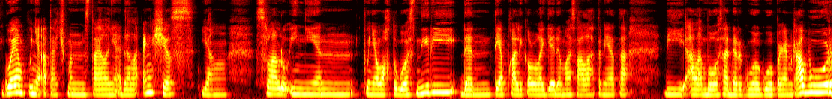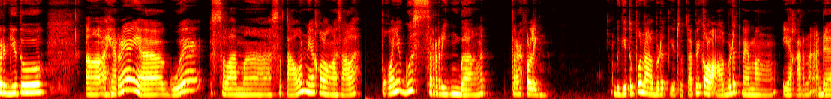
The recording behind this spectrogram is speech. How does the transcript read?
gue yang punya attachment stylenya adalah anxious yang selalu ingin punya waktu gue sendiri dan tiap kali kalau lagi ada masalah ternyata di alam bawah sadar gue gue pengen kabur gitu. Uh, akhirnya ya gue selama setahun ya kalau nggak salah pokoknya gue sering banget traveling begitupun Albert gitu. Tapi kalau Albert memang ya karena ada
